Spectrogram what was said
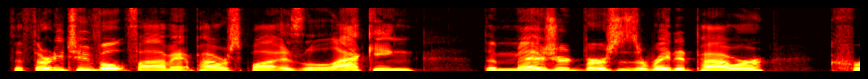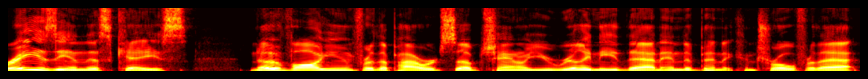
The 32 volt 5 amp power supply is lacking the measured versus the rated power, crazy in this case. No volume for the powered sub channel. You really need that independent control for that.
